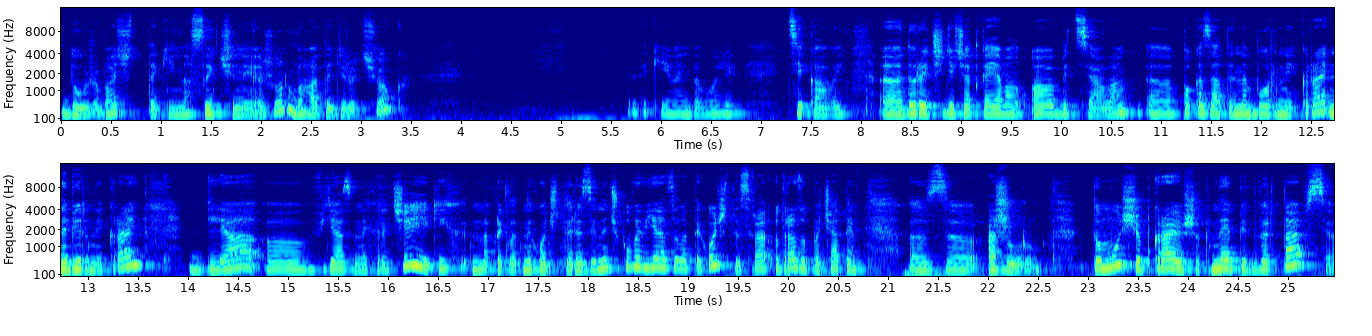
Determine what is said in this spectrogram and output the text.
Дуже, бачите, такий насичений ажур, багато дірочок. І такий він доволі цікавий. Е, До речі, дівчатка, я вам обіцяла е, показати наборний край, набірний край для е, в'язаних речей, яких, наприклад, не хочете резиночку вив'язувати, хочете одразу почати з ажуру. Тому, щоб краюшок не підвертався,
